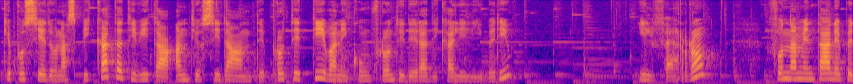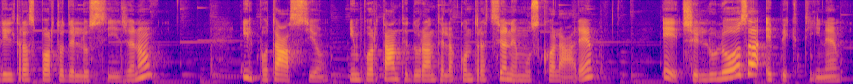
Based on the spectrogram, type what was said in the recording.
che possiede una spiccata attività antiossidante protettiva nei confronti dei radicali liberi, il ferro, fondamentale per il trasporto dell'ossigeno, il potassio, importante durante la contrazione muscolare, e cellulosa e pectine,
